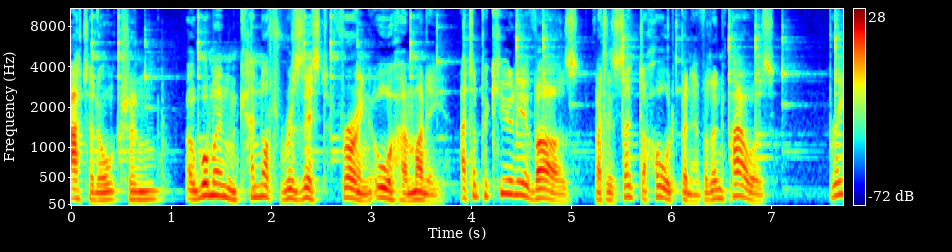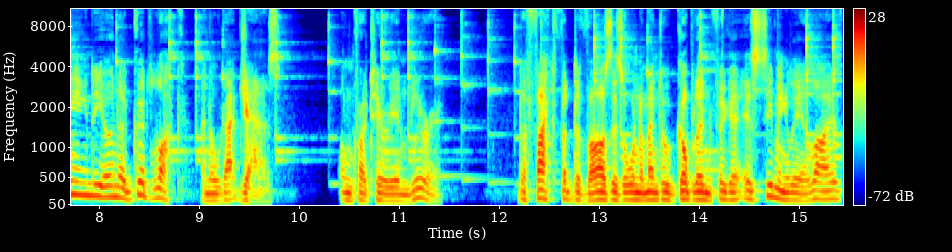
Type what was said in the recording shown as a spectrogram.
At an auction, a woman cannot resist throwing all her money at a peculiar vase that is said to hold benevolent powers, bringing the owner good luck and all that jazz. On Criterion Blu ray. The fact that the vase's ornamental goblin figure is seemingly alive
